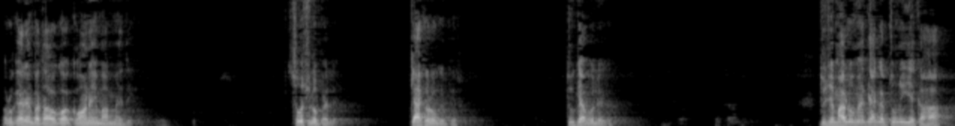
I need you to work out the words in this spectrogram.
اور وہ کہہ رہے ہیں، بتاؤ کون ہے امام مہدی؟ سوچ لو پہلے۔ کیا کرو گے پھر؟ تو کیا بولے گا؟ تجھے معلوم ہے کہ اگر تو نے یہ کہا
